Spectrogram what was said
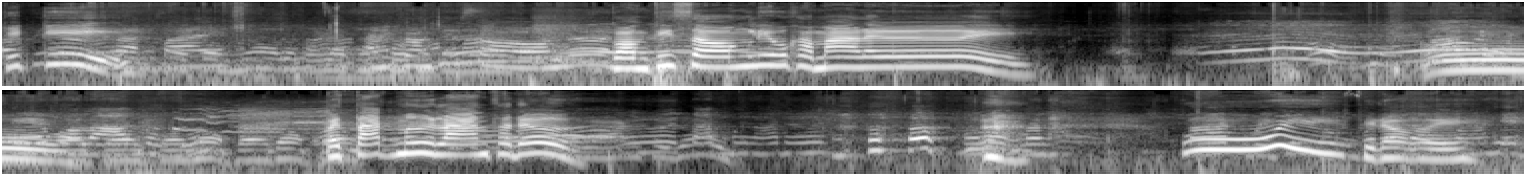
กิกกี้อันนี้กล่องที่สองเด้อกล่องที่สองริ้วเข้ามาเลย โอ้ ไปตัดมือลานซะเด้อ อุ้ยพี่น้องเอ้ยเฮ็ด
